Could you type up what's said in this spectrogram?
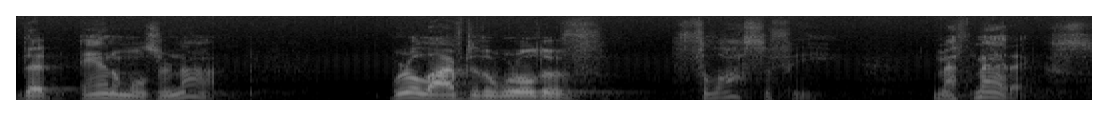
that animals are not. We're alive to the world of philosophy, mathematics,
